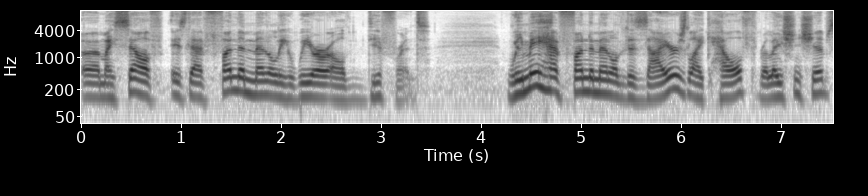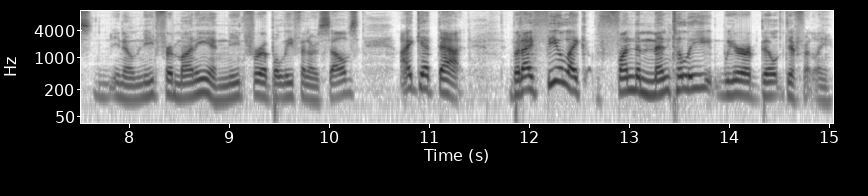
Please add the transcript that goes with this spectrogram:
uh, myself is that fundamentally we are all different we may have fundamental desires like health, relationships, you know, need for money and need for a belief in ourselves. I get that. But I feel like fundamentally we are built differently.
